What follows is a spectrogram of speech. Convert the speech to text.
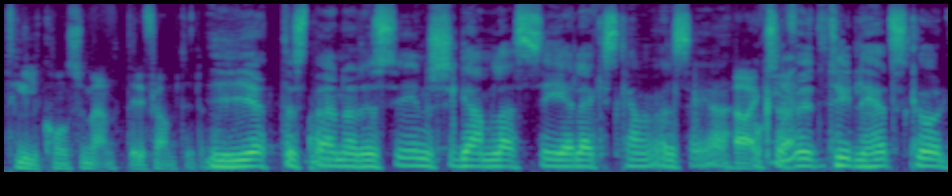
till konsumenter i framtiden. Jättespännande. Sinch gamla CLX kan man väl säga. Ja, också för tydlighets skull.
